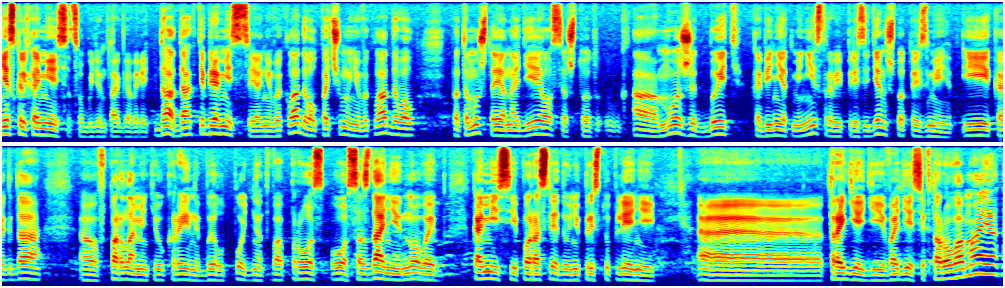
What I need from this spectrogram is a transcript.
несколько месяцев, будем так говорить. Да, до октября месяца я не выкладывал. Почему не выкладывал? Потому что я надеялся, что, а, может быть, кабинет министров и президент что-то изменит. И когда э, в парламенте Украины был поднят вопрос о создании новой комиссии по расследованию преступлений э, трагедии в Одессе 2 мая,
